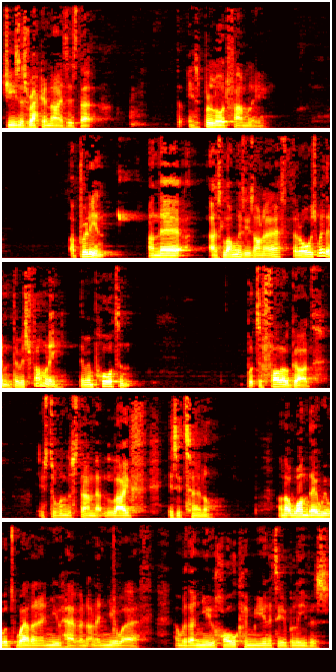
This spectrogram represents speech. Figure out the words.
Jesus recognizes that his blood family are brilliant. And they're, as long as he's on earth, they're always with him. They're his family. They're important. But to follow God is to understand that life is eternal. And that one day we will dwell in a new heaven and a new earth and with a new whole community of believers.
